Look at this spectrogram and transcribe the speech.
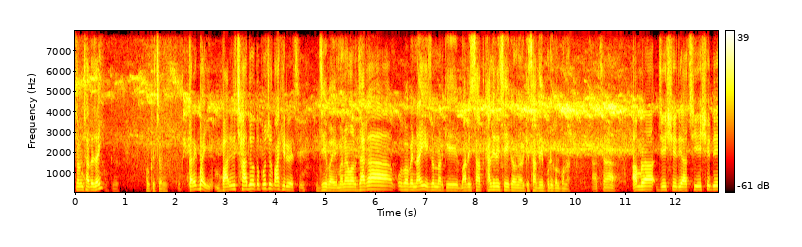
চলুন ছাদে যাই। ওকে ওকে। ওকে চল। তারেক ভাই বাড়ির ছাদেও তো প্রচুর পাখি রয়েছে। জি ভাই মানে আমার জায়গা ওইভাবে নাই এই জন্য আর কি বাড়ির ছাদ খালি রয়েছে এই কারণে আর কি ছাদে পরিকল্পনা। আচ্ছা আমরা যে শেডে আছি এই শেডে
